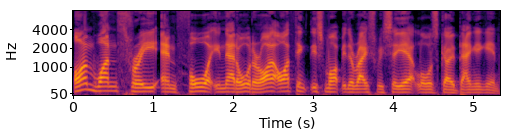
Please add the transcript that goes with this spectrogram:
I'm one, three, and four in that order. I, I think this might be the race we see Outlaws go bang again.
